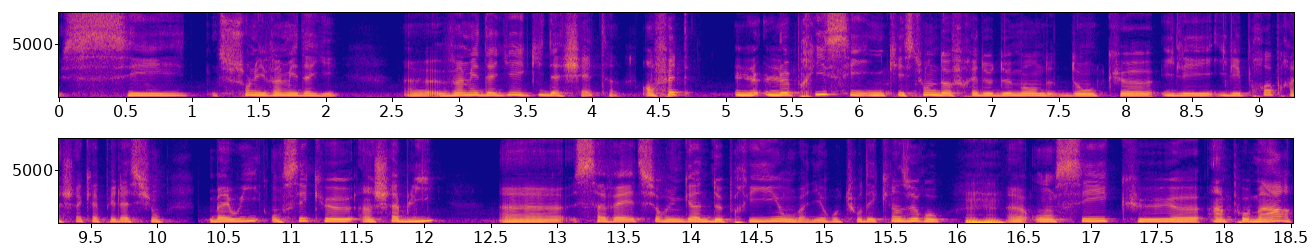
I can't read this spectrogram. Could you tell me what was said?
ce sont les 20 médaillés. 20 médaillés et qui d'achète. En fait, le, prix, c'est une question d'offre et de demande, donc il, est, il est propre à chaque appellation. Ben oui, on sait qu'un Chablis, euh, ça va être sur une gamme de prix, on va dire autour des 15 euros. Mhm. Euh, on sait que euh, un pommard,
